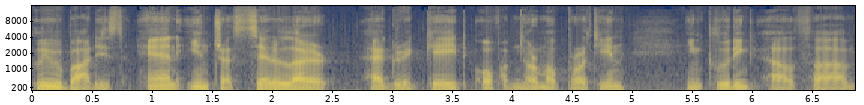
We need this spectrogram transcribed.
Lewy bodies, an intracellular aggregate of abnormal protein, including alpha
